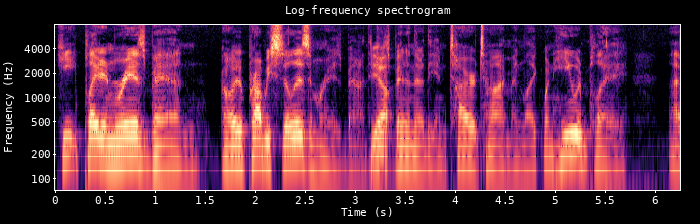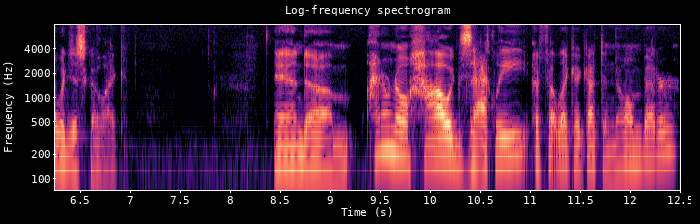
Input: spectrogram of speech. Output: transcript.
he played in Maria's band. Oh, he probably still is in Maria's band. I think Yep. he's been in there the entire time. And like when he would play, I would just go like, and um, I don't know how exactly. I felt like I got to know him better.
